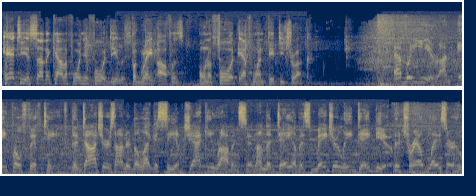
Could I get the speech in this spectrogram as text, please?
Head to your Southern California Ford dealers for great offers on a Ford F 150 truck. Every year on April 15th, the Dodgers honored the legacy of Jackie Robinson on the day of his major league debut. The trailblazer who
